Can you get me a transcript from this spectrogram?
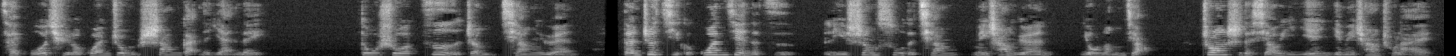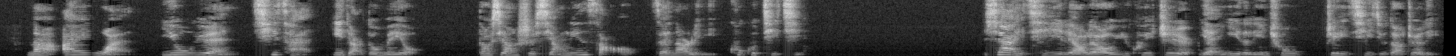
才博取了观众伤感的眼泪。都说字正腔圆，但这几个关键的字，李胜素的腔没唱圆，有棱角；装饰的小语音也没唱出来，那哀婉。幽怨凄惨一点都没有，倒像是祥林嫂在那里哭哭泣泣。下一期聊聊余魁志演绎的林冲，这一期就到这里。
